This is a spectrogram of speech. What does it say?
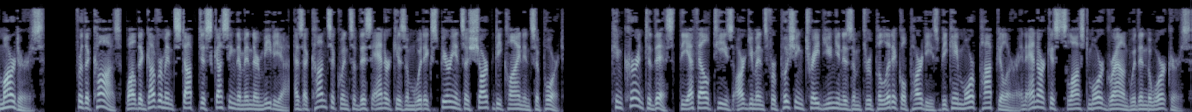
martyrs for the cause, while the government stopped discussing them in their media. As a consequence of this, anarchism would experience a sharp decline in support. Concurrent to this, the FLT's arguments for pushing trade unionism through political parties became more popular and anarchists lost more ground within the workers.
